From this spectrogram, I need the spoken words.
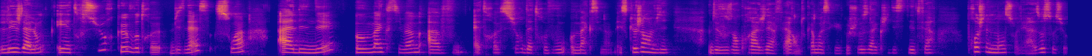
les jalons et être sûr que votre business soit aligné au maximum à vous, être sûr d'être vous au maximum. Et ce que j'ai envie de vous encourager à faire, en tout cas moi c'est quelque chose que j'ai décidé de faire prochainement sur les réseaux sociaux,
